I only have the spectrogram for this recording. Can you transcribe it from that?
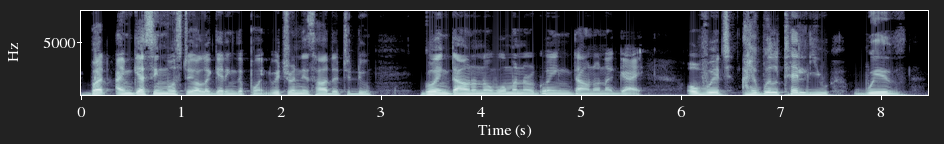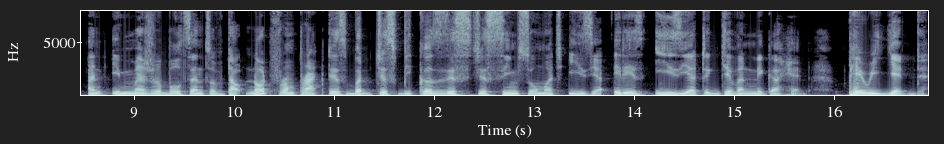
but I'm guessing most of y'all are getting the point. Which one is harder to do? Going down on a woman or going down on a guy? Of which I will tell you with an immeasurable sense of doubt, not from practice, but just because this just seems so much easier. It is easier to give a nigga head. Period.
